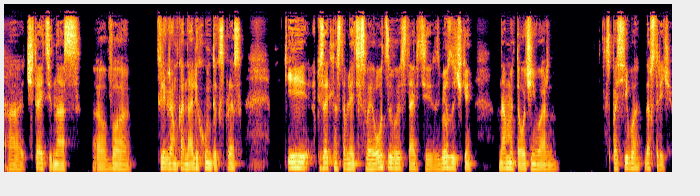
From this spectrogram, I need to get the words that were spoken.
а, читайте нас в телеграм-канале Хунт Экспресс. И обязательно оставляйте свои отзывы, ставьте звездочки. Нам это очень важно. Спасибо, до встречи.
